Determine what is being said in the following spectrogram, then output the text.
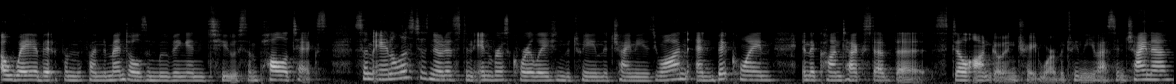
away a bit from the fundamentals and moving into some politics, some analysts has noticed an inverse correlation between the Chinese yuan and Bitcoin in the context of the still ongoing trade war between the US and China.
